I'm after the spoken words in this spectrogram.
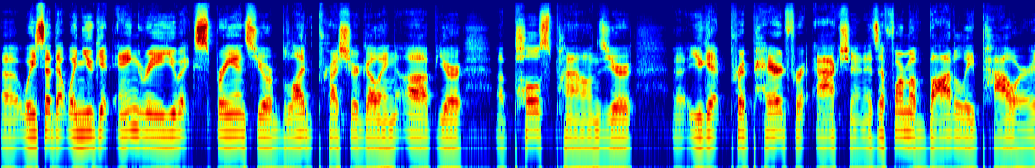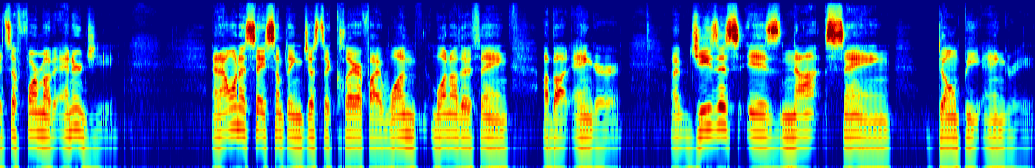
Uh, we said that when you get angry, you experience your blood pressure going up, your uh, pulse pounds, your uh, you get prepared for action. It's a form of bodily power. It's a form of energy. And I want to say something just to clarify one one other thing about anger. Uh, Jesus is not saying don't be angry.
